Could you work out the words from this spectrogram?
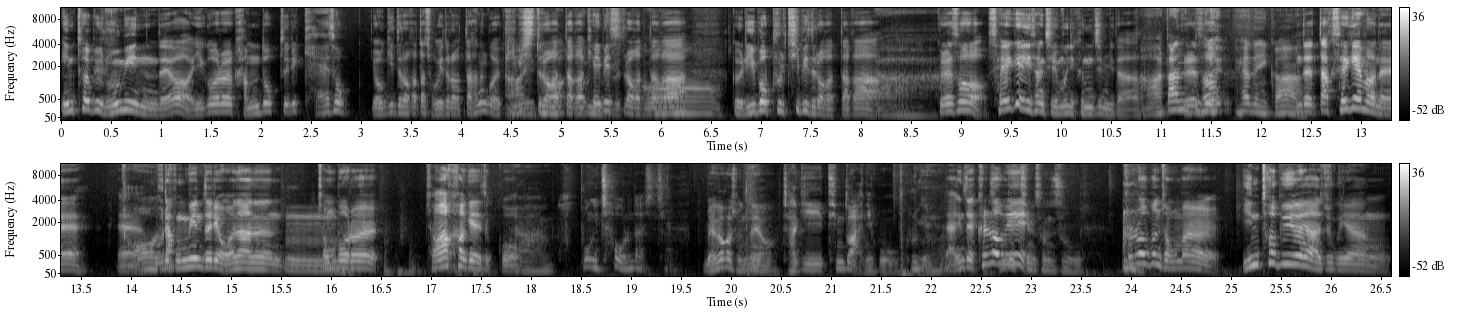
인터뷰 룸이 있는데요. 이거를 감독들이 계속 여기 들어갔다 저기 들어갔다 하는 거예요. BBC 아, 들어갔다가 KBS 들어갔다가 어. 그 리버풀 TV 들어갔다가 아, 그래서 세 개 이상 질문이 금지입니다. 아, 딴 그래서- 해야 되니까. 근데 딱 세 개만에 예, 어, 우리 딱- 국민들이 원하는 음. 정보를 정확하게 듣고. 야, 국뽕이 차오른다 진짜. 매너가 좋네요. 자기 팀도 아니고 그러게. 야, 근데 클럽이 상대팀 선수. 클럽은 정말 인터뷰에 아주 그냥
